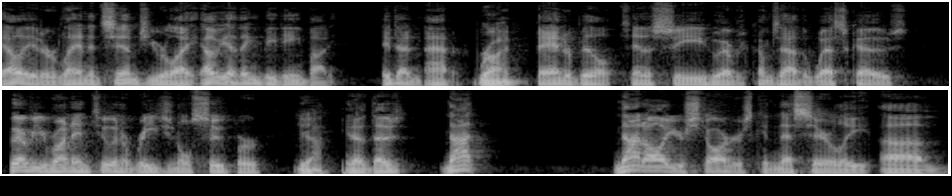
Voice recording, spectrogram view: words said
Elliott, or Landon Sims, you were like, oh, yeah, they can beat anybody. It doesn't matter. Right. Vanderbilt, Tennessee, whoever comes out of the West Coast, whoever you run into in a regional super, Yeah. you know, those not not all your starters can necessarily um,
